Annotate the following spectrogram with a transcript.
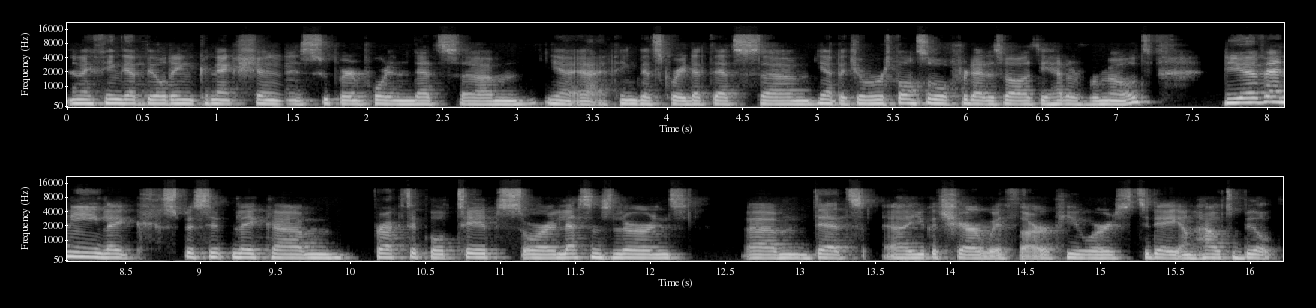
and I think that building connection is super important. That's um, yeah, I think that's great. That that's um, yeah, that you're responsible for that as well as the head of remote. Do you have any like specific like um, practical tips or lessons learned um, that uh, you could share with our viewers today on how to build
